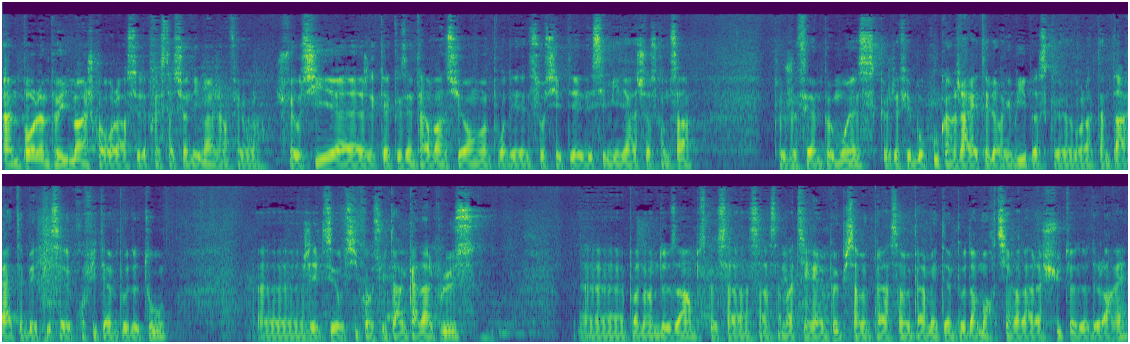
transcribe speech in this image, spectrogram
un pôle un peu image quoi voilà c'est des prestations d'image en fait voilà je fais aussi euh, quelques interventions pour des sociétés des séminaires des choses comme ça que je fais un peu moins que j'ai fait beaucoup quand j'ai arrêté le rugby parce que voilà quand t'arrêtes eh ben tu essaies de profiter un peu de tout euh, j'ai été aussi consultant en Canal euh, pendant deux ans parce que ça, ça, ça m'attirait un peu puis ça me, ça me permettait un peu d'amortir la, chute de, l'arrêt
